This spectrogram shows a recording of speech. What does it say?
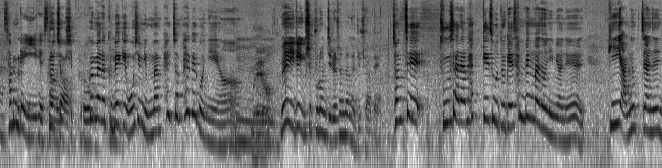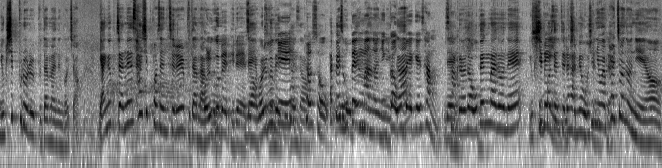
3대 2 해서 그렇죠. 60%. 그러면은 금액이 56만 8,800원이에요. 음. 왜요? 왜 이게 60%인지를 설명해 주셔야 돼요. 전체 두 사람 합계 소득의 300만 원이면은 비양육자는 60%를 부담하는 거죠. 양육자는 40%를 부담하고 월급에 비례해서? 네, 월급에 두개 비례해서 합해서, 합해서 500만 원이니까 500에 3. 네, 그래서 500만 원에 60%를 하면 56만 8천 원이에요.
